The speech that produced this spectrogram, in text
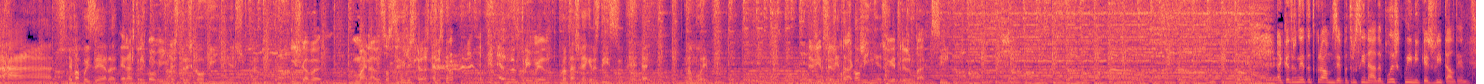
Ah, epá, pois era. Era às três covinhas. As três covinhas. E jogava mais nada, só sabia jogar às três covinhas. É deprimente. Quanto às regras disso, eh, não me lembro. Havia Mas três havia três buracos. covinhas. Havia três buracos. Sim. A caderneta de cromos é patrocinada pelas clínicas Vital Dente.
